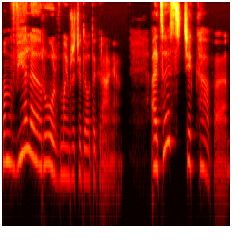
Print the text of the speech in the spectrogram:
mam wiele ról w moim życiu do odegrania. Ale co jest ciekawe,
